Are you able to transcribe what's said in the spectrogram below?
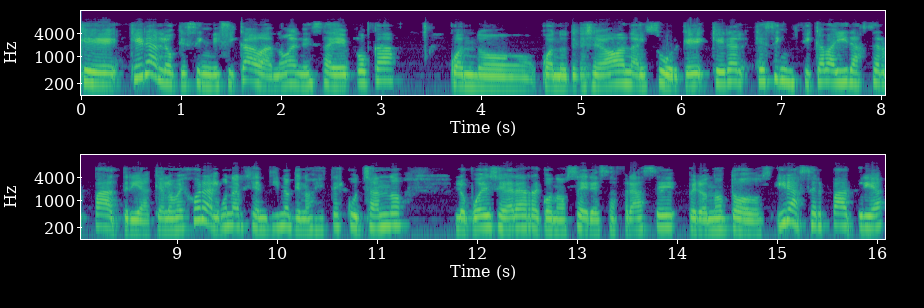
que, era lo que significaba, ¿no? En esa época cuando, cuando te llevaban al sur, ¿qué, era, qué significaba ir a ser patria, que a lo mejor algún argentino que nos esté escuchando lo puede llegar a reconocer esa frase, pero no todos. Ir a ser patria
